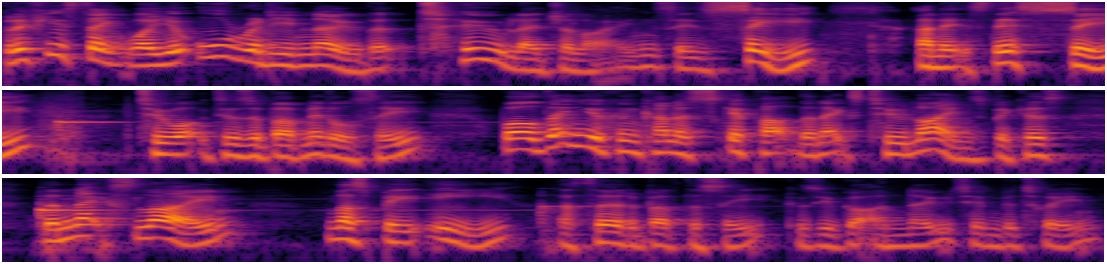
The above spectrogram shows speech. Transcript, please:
But if you think, well, you already know that two ledger lines is C, and it's this C, two octaves above middle C, well, then you can kind of skip up the next two lines because the next line must be E, a third above the C, because you've got a note in between.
